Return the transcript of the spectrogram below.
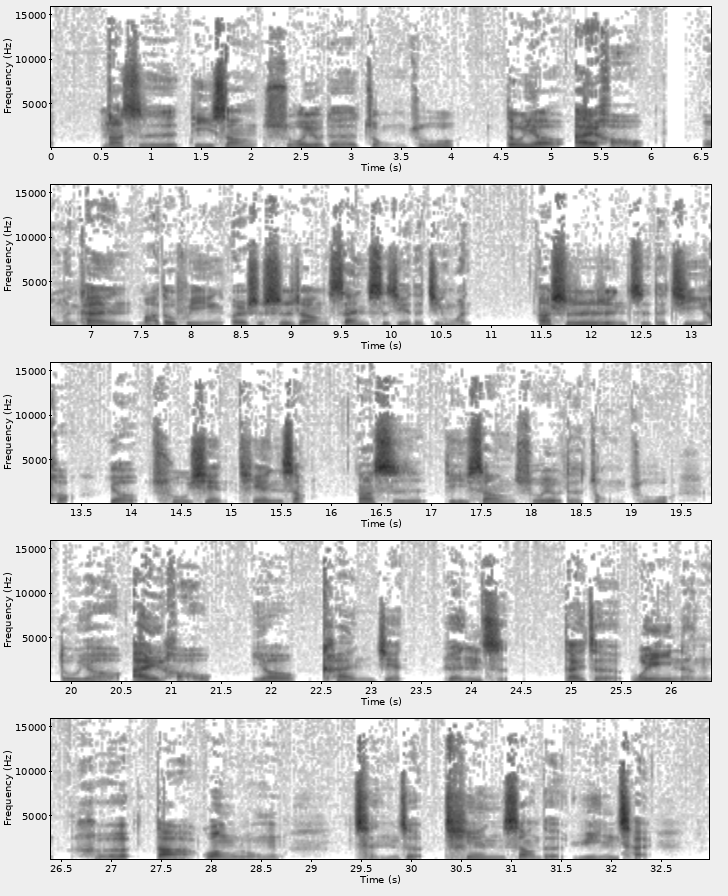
那时，地上所有的种族都要哀嚎。我们看马窦福音二十四章三十节的经文。那时，人子的记号要出现天上。那时，地上所有的种族都要哀嚎，要看见人子带着威能和大光荣，乘着。天上的云彩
